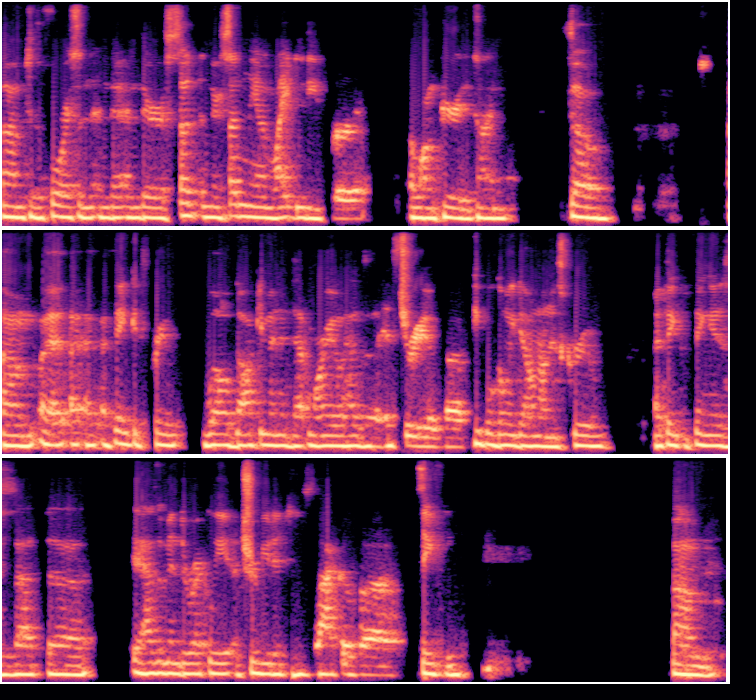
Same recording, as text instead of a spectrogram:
um, to the forest, and and, and they're sud- and they're suddenly on light duty for a long period of time. So um, I, I, think it's pretty well documented that Mario has a history of uh, people going down on his crew. I think the thing is that uh, it hasn't been directly attributed to his lack of uh, safety. Um,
